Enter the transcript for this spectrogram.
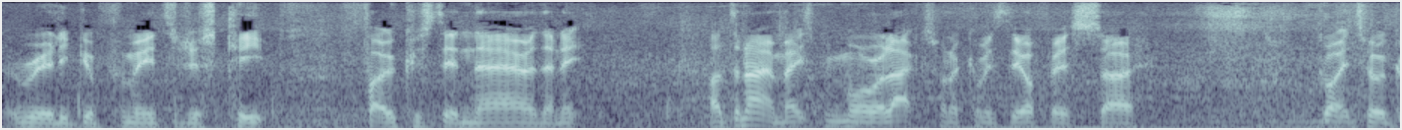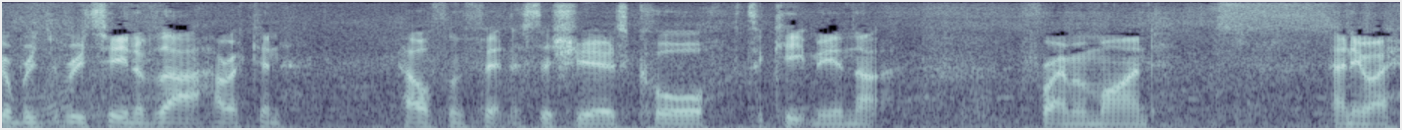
really good for me to just keep focused in there and then it I don't know, it makes me more relaxed when I come into the office. So got into a good routine of that. I reckon health and fitness this year is core to keep me in that frame of mind. Anyway,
